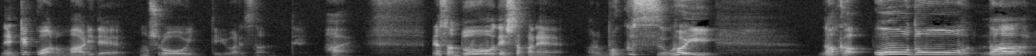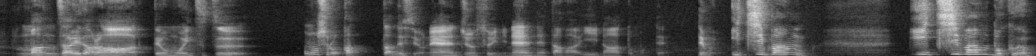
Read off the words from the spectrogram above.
ね、結構あの周りで面白いって言われてたんで。はい。皆さんどうでしたかね？あの僕すごいなんか王道な漫才だなって思いつつ面白かったんですよね。純粋にねネタがいいなと思って。でも一番一番僕が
